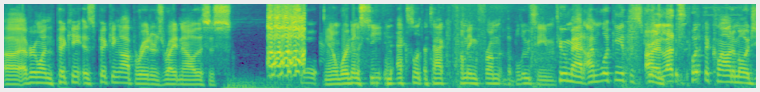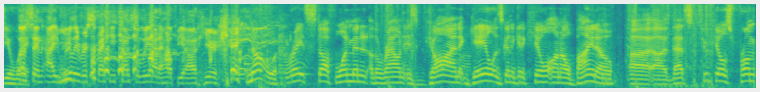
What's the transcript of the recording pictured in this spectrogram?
Uh, everyone picking is picking operators right now. This is. So, you know, we're gonna see an excellent attack coming from the blue team. Too mad. I'm looking at the stream. Alright, let's- put the clown emoji away. Listen, I really respect you, Tux, so we gotta help you out here, okay? No, great stuff. One minute of the round is gone. Gale is going to get a kill on Albino. Uh, uh, that's two kills from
